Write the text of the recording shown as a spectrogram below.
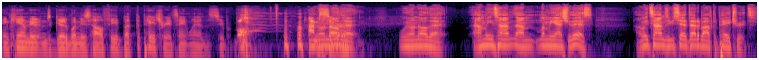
and Cam Newton's good when he's healthy, but the Patriots ain't winning the Super Bowl. I'm we don't sorry. know that. We don't know that. How many times? Um, let me ask you this: How many times have you said that about the Patriots?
